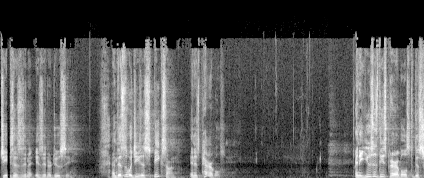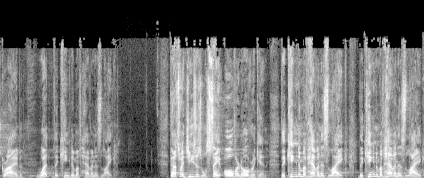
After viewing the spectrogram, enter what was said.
Jesus is introducing. And this is what Jesus speaks on in his parables. And he uses these parables to describe what the kingdom of heaven is like. That's why Jesus will say over and over again, the kingdom of heaven is like, the kingdom of heaven is like,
